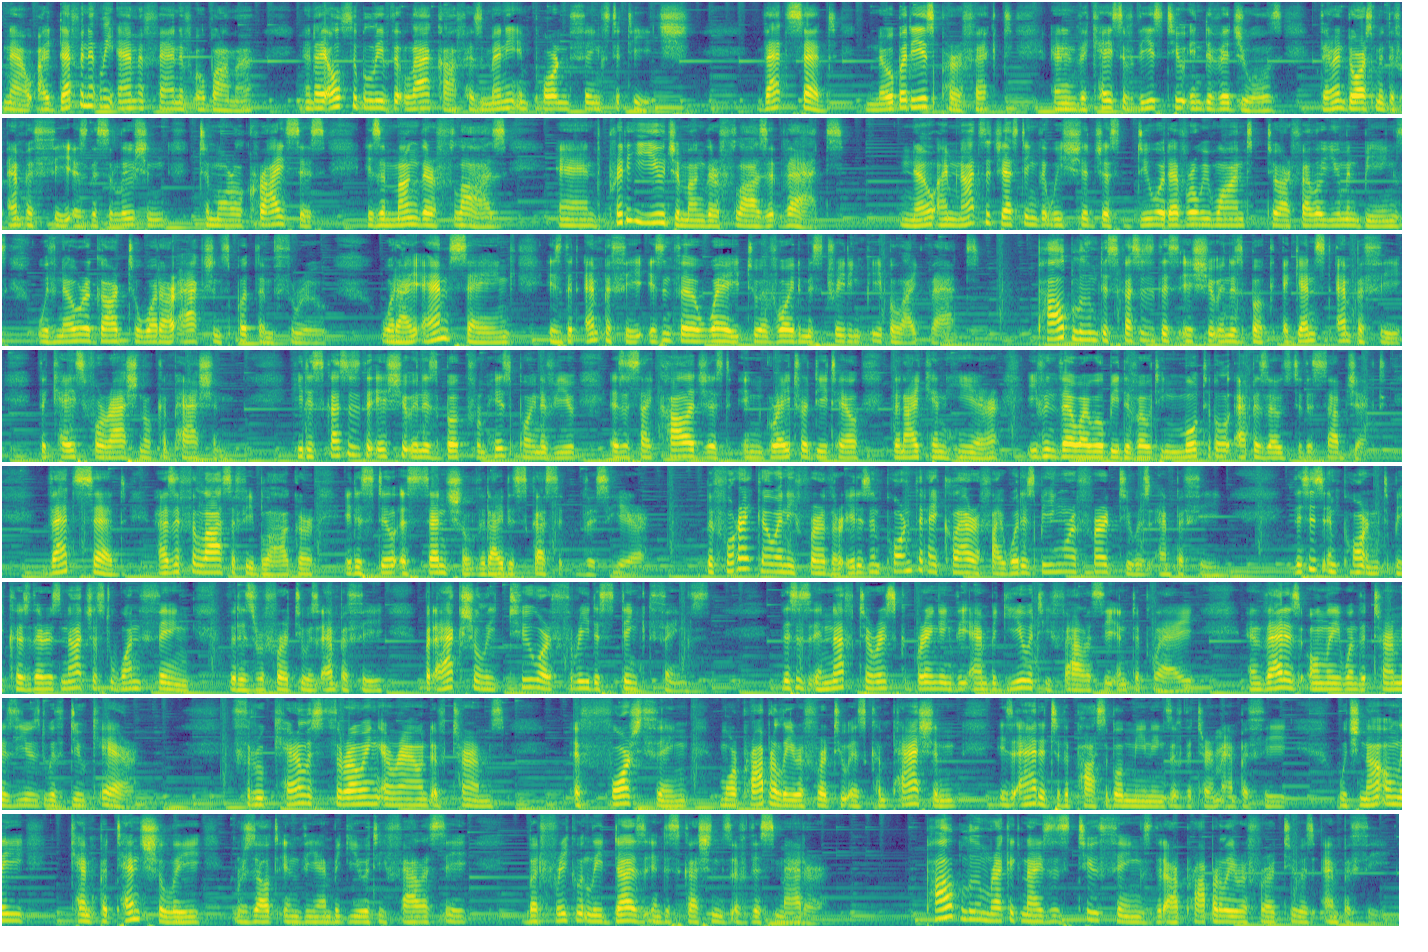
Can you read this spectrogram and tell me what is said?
Now, I definitely am a fan of Obama, and I also believe that Lakoff has many important things to teach. That said, nobody is perfect, and in the case of these two individuals, their endorsement of empathy as the solution to moral crisis is among their flaws, and pretty huge among their flaws at that. No, I'm not suggesting that we should just do whatever we want to our fellow human beings with no regard to what our actions put them through. What I am saying is that empathy isn't the way to avoid mistreating people like that. Paul Bloom discusses this issue in his book Against Empathy The Case for Rational Compassion. He discusses the issue in his book from his point of view as a psychologist in greater detail than I can here, even though I will be devoting multiple episodes to the subject. That said, as a philosophy blogger, it is still essential that I discuss it this here. Before I go any further, it is important that I clarify what is being referred to as empathy. This is important because there is not just one thing that is referred to as empathy, but actually two or three distinct things. This is enough to risk bringing the ambiguity fallacy into play, and that is only when the term is used with due care through careless throwing around of terms, a fourth thing, more properly referred to as compassion, is added to the possible meanings of the term empathy, which not only can potentially result in the ambiguity fallacy, but frequently does in discussions of this matter. Paul Bloom recognizes two things that are properly referred to as empathy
